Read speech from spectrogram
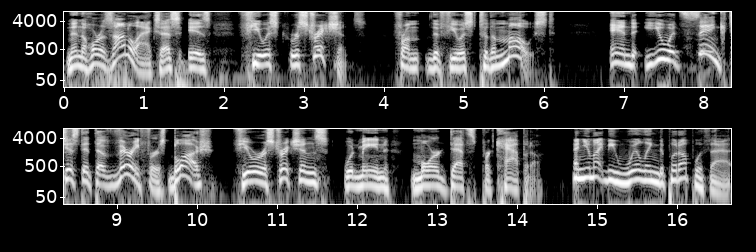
And then the horizontal axis is fewest restrictions from the fewest to the most. And you would think just at the very first blush, fewer restrictions would mean more deaths per capita. And you might be willing to put up with that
